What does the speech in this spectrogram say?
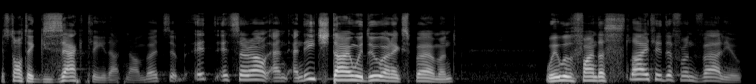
It's not exactly that number, it's, it, it's around, and, and each time we do an experiment, we will find a slightly different value.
